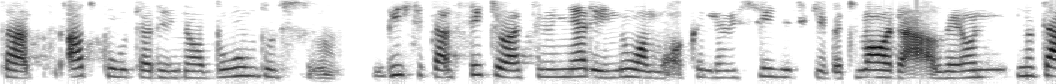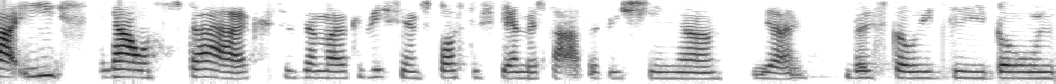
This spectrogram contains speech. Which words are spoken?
tāds atpūta arī no bumbus. Visi tā situācija viņa arī nomoka, nevis fiziski, bet morāli. Un, nu, tā īsti nav spēks. Es domāju, ka visiem sportistiem ir tāda bišķiņa, jā, bezpalīdzība un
